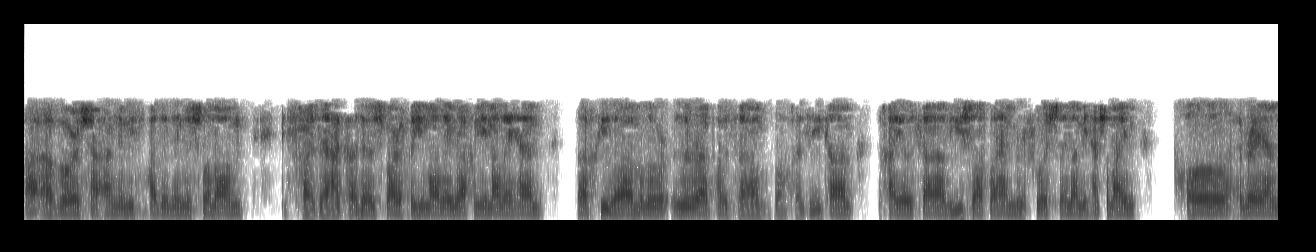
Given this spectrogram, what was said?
Ha'avor sha'anu mispadedim l'shlomam, b'schar ze ha'kadosh baruch hu yimalei rachamim aleihem, achilam l'rabhosam, l'chazikam, l'chayosav, yishlach lahem refuah shlema mihashamayim, chol evreim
